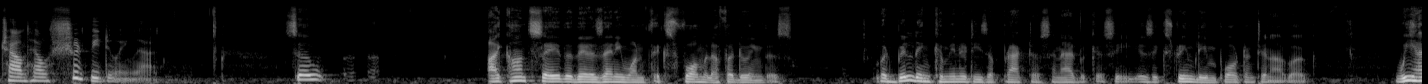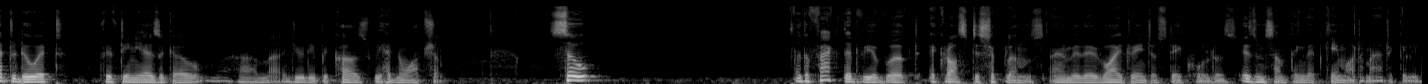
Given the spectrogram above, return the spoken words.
child health should be doing that? So, I can't say that there is any one fixed formula for doing this, but building communities of practice and advocacy is extremely important in our work. We had to do it 15 years ago, um, uh, Judy, because we had no option. So, the fact that we have worked across disciplines and with a wide range of stakeholders isn't something that came automatically.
